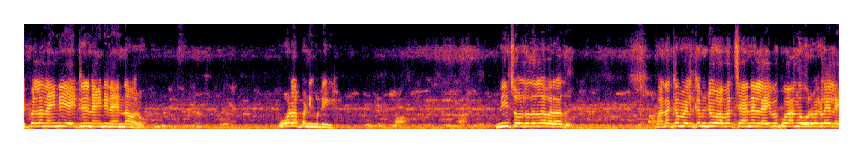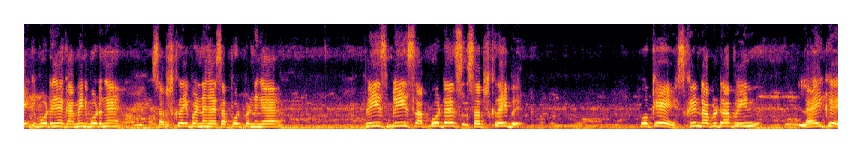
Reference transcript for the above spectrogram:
இப்போல்லாம் நைன்டி எயிட்டு நைன்டி நைன் தான் வரும். போடா பண்ணிக்குட்டி நீ சொல்கிறதெல்லாம் வராது. வணக்கம் வெல்கம் டு அவர் சேனல் லைவுக்கு வாங்க உறவுகளை லைக் போடுங்க கமெண்ட் போடுங்க சப்ஸ்கிரைப் பண்ணுங்கள் சப்போர்ட் பண்ணுங்கள் please please support us subscribe okay screen double tap in like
